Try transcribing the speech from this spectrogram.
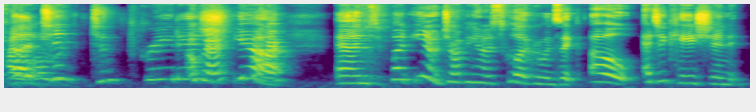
how, uh, 10th, 10th grade Okay, Yeah. okay. And, but, you know, dropping out of school, everyone's like, oh, education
